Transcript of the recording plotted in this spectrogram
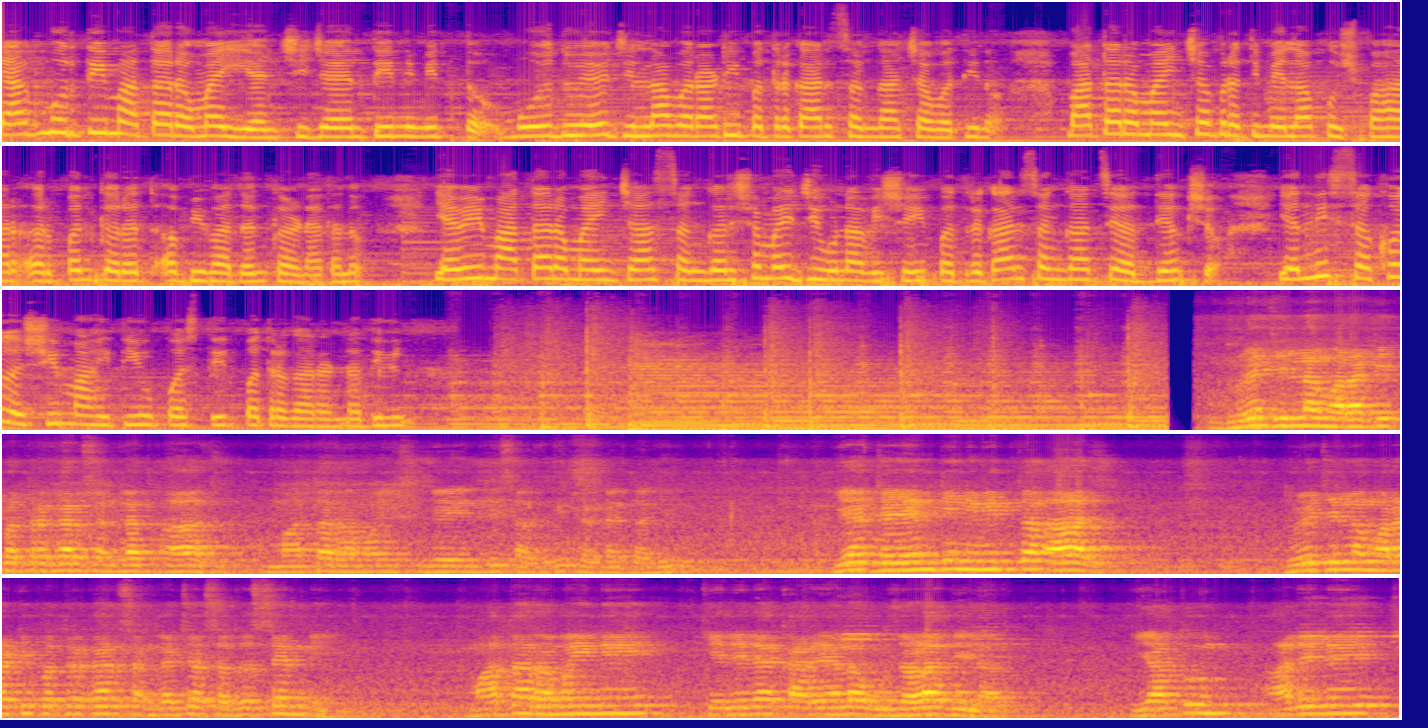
त्यागमूर्ती माता रमाई यांची जयंती निमित्त मूळ धुळे जिल्हा मराठी पत्रकार संघाच्या वतीनं माता रमाईंच्या प्रतिमेला पुष्पहार अर्पण करत अभिवादन करण्यात आलं. यावेळी माता रमाईंच्या संघर्षमय जीवनाविषयी पत्रकार संघाचे अध्यक्ष यांनी सखोल अशी माहिती उपस्थित पत्रकारांना दिली. धुळे जिल्हा मराठी पत्रकार संघात आज माता रमाईची जयंती साजरी करण्यात आली. या जयंतीनिमित्त आज धुळे जिल्हा मराठी पत्रकार संघाच्या सदस्यांनी माता रमाईने केलेल्या कार्याला उजाळा दिला. यातून आलेले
